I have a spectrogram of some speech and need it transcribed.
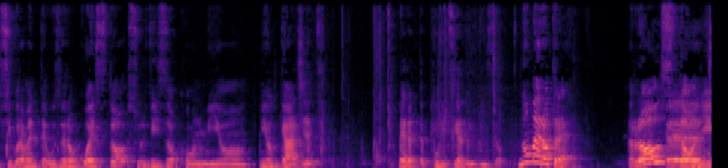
sicuramente userò questo sul viso con mio, mio gadget per pulizia del viso. Numero 3. Rose eh, Tonic,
